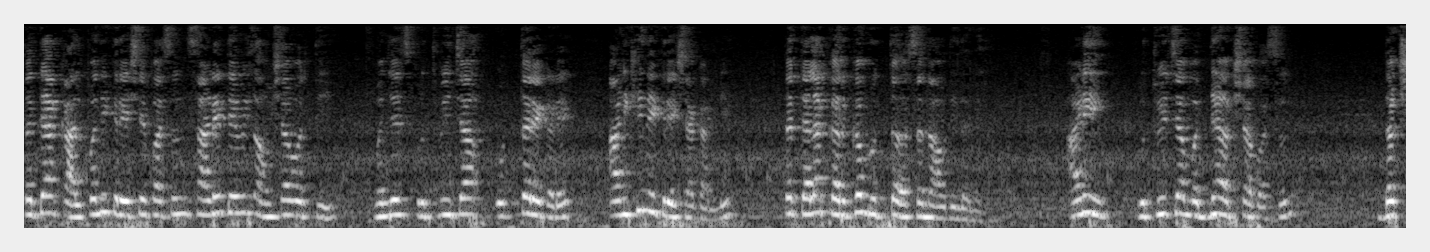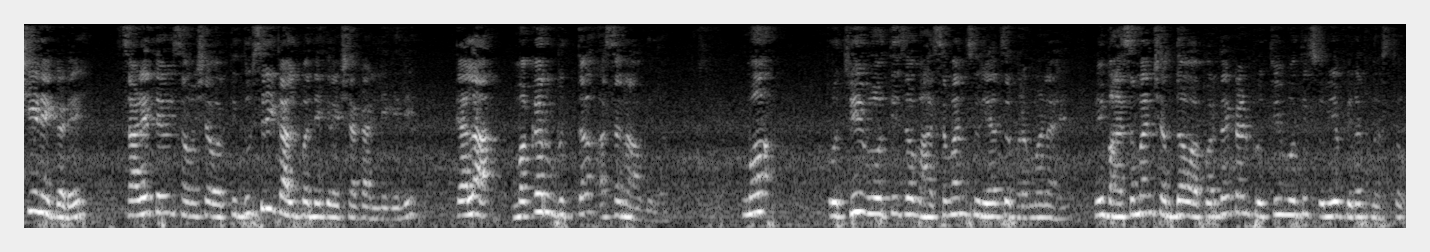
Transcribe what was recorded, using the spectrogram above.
तर त्या काल्पनिक रेषेपासून साडेतेवीस अंशावरती म्हणजेच पृथ्वीच्या उत्तरेकडे आणखीन एक रेषा काढली तर त्याला कर्कवृत्त असं नाव दिलं गेलं. आणि पृथ्वीच्या मध्य अक्षापासून दक्षिणेकडे साडेतेवीस अंशावरती दुसरी काल्पनिक रेषा काढली गेली. त्याला मकर वृत्त असं नाव दिलं. मग पृथ्वीभोवती जो भासमान सूर्याचं भ्रमण आहे मी भासमान शब्द वापरतोय कारण पृथ्वीभोवती सूर्य फिरत नसतो.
